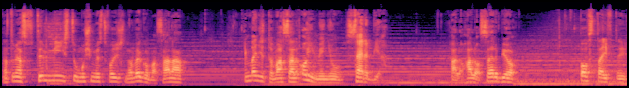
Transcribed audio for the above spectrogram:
Natomiast w tym miejscu musimy stworzyć nowego wasala i będzie to wasal o imieniu Serbia. Halo, halo Serbio, powstań w tej,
